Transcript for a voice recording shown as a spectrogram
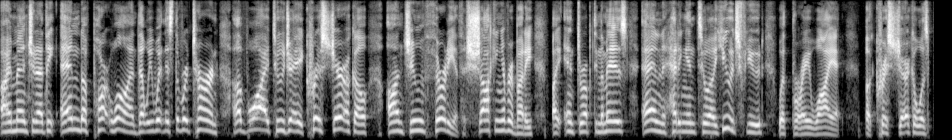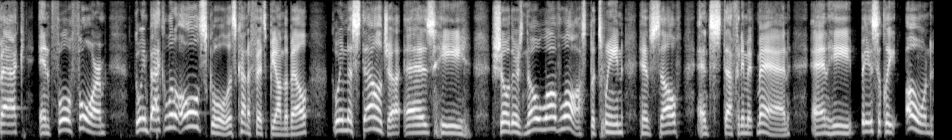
I mentioned at the end of part one that we witnessed the return of Y2J Chris Jericho on June 30th, shocking everybody by interrupting The Miz and heading into a huge feud with Bray Wyatt. But Chris Jericho was back in full form, going back a little old school. This kind of fits Beyond the Bell. Going nostalgia as he showed there's no love lost between himself and Stephanie McMahon, and he basically owned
